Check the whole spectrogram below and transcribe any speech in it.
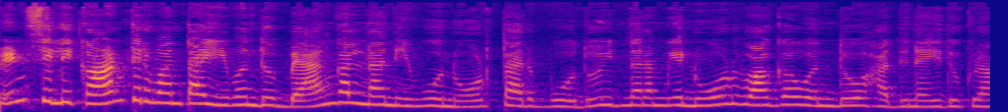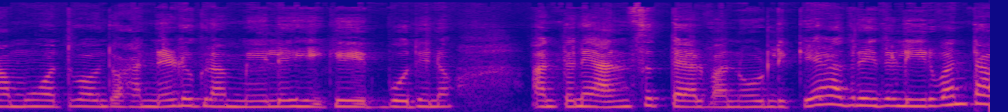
ಫ್ರೆಂಡ್ಸ್ ಇಲ್ಲಿ ಕಾಣ್ತಿರುವಂತಹ ಈ ಒಂದು ಬ್ಯಾಂಗಲ್ನ ನೀವು ನೋಡ್ತಾ ಇರಬಹುದು ಇದನ್ನ ನಮಗೆ ನೋಡುವಾಗ ಒಂದು ಹದಿನೈದು ಗ್ರಾಮು ಅಥವಾ ಒಂದು ಹನ್ನೆರಡು ಗ್ರಾಮ್ ಮೇಲೆ ಹೀಗೆ ಇರ್ಬೋದೇನೋ ಅಂತಾನೆ ಅನ್ಸುತ್ತೆ ಅಲ್ವಾ ನೋಡಲಿಕ್ಕೆ. ಆದ್ರೆ ಇದರಲ್ಲಿ ಇರುವಂತಹ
